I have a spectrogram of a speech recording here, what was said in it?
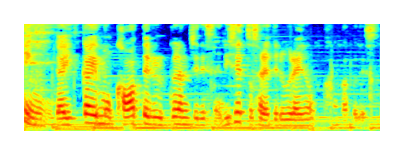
身が一回もう変わってる感じですね。リセットされてるぐらいの感覚です。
